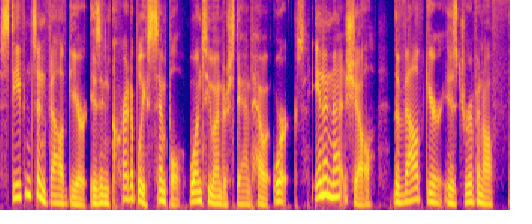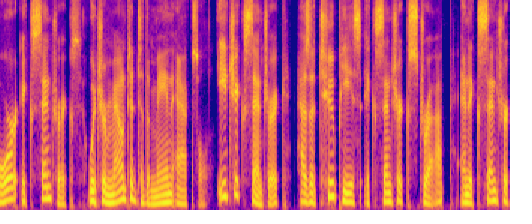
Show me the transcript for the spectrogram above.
Stephenson valve gear is incredibly simple once you understand how it works. In a nutshell, the valve gear is driven off four eccentrics which are mounted to the main axle. Each eccentric has a two-piece eccentric strap and eccentric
